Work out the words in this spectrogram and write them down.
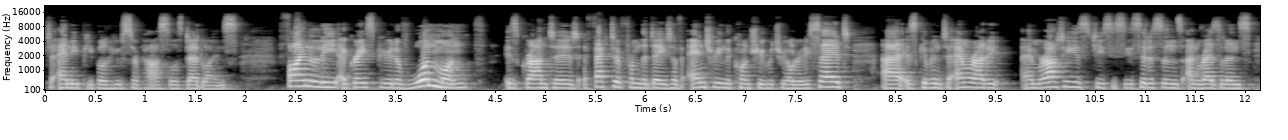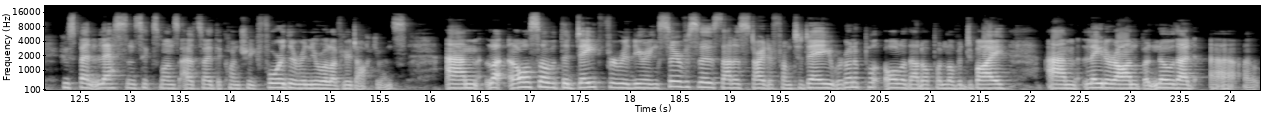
to any people who surpass those deadlines. Finally, a grace period of one month is granted effective from the date of entering the country, which we already said, uh, is given to Emirati, Emiratis, GCC citizens, and residents who spent less than six months outside the country for the renewal of your documents. Um, also, the date for renewing services that has started from today. We're going to put all of that up on Lovin Dubai um, later on, but know that uh, I'll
